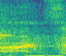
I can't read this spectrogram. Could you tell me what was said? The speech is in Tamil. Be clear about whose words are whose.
Speaker 1: Hans.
